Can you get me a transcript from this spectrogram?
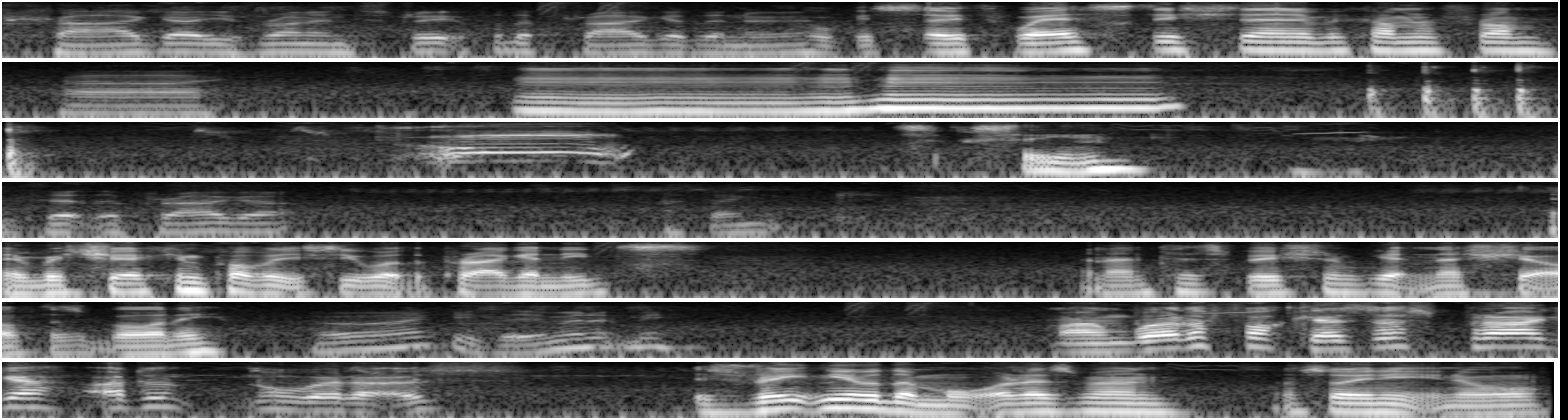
Praga, he's running straight for the Praga the new. Okay, southwest-ish then he'll be coming from. Uh, Hmm. Oh, it's exciting. he's at the Praga, I think. Yeah, we're checking probably to see what the Praga needs. In anticipation of getting this shit off his body. Oh, I think he's aiming at me. man? Where the fuck is this Praga? I don't know where it is. It's right near where the motor is, man. That's all you need to know.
